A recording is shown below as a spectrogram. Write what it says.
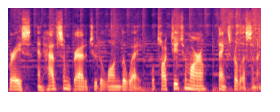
grace, and have some gratitude along the way. We'll talk to you tomorrow. Thanks for listening.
